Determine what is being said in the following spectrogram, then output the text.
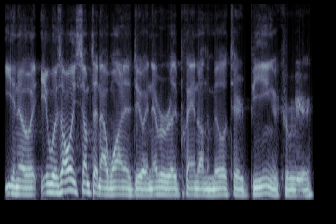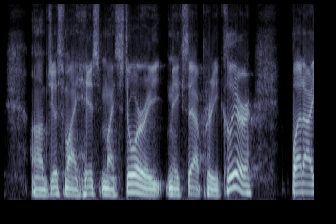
you know, it was always something I wanted to do. I never really planned on the military being a career. Um, just my his my story makes that pretty clear. But I,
